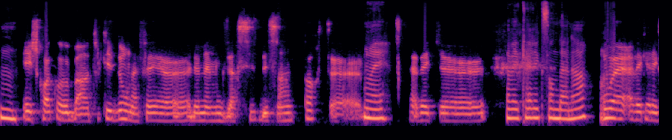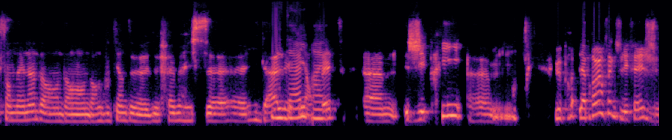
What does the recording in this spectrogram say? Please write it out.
Hmm. Et je crois que ben, toutes les deux, on a fait euh, le même exercice des cinq portes euh, ouais. avec euh, avec Alexandre Dana. Ouais, avec Alexandre Dana dans, dans, dans le bouquin de, de Fabrice Nidal. Et en fait, j'ai pris la première fois que je l'ai fait, je,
